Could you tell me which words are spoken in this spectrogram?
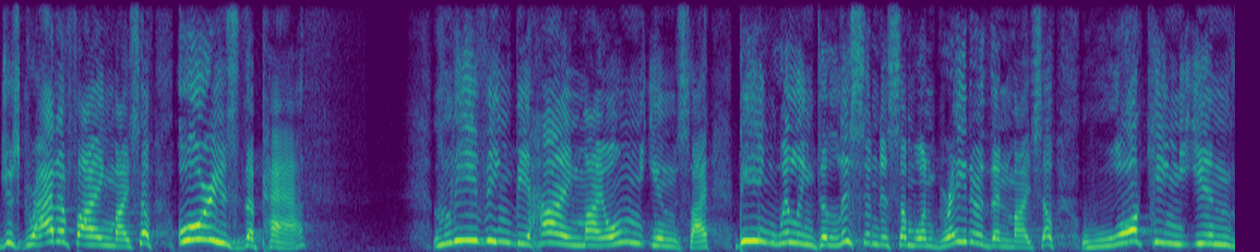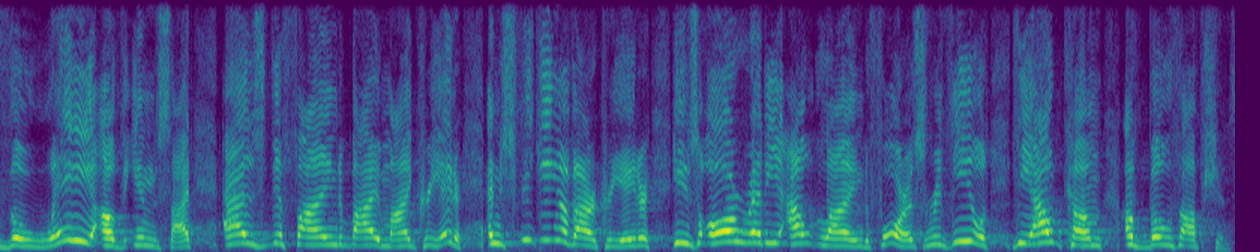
just gratifying myself? Or is the path leaving behind my own insight, being willing to listen to someone greater than myself, walking in the way of insight as defined by my Creator. And speaking of our Creator, He's already outlined for us, revealed the outcome of both options.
